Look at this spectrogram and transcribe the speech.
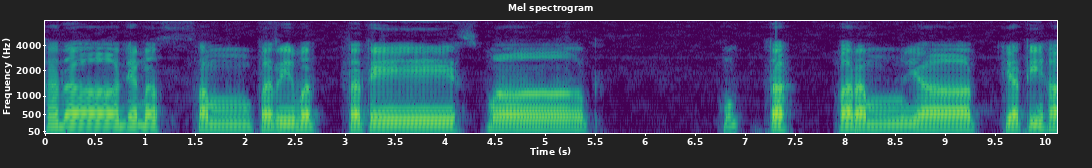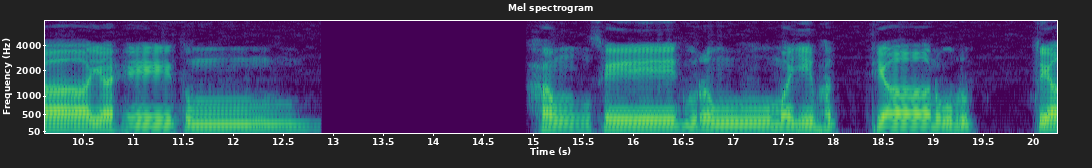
तदा जनः सम्परिवर्तते स्मात्। मुक्तः परम् यात्यतिहाय हेतुम्। हंसे गुरौ मयि भक्त्यानुवृत्त्या।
